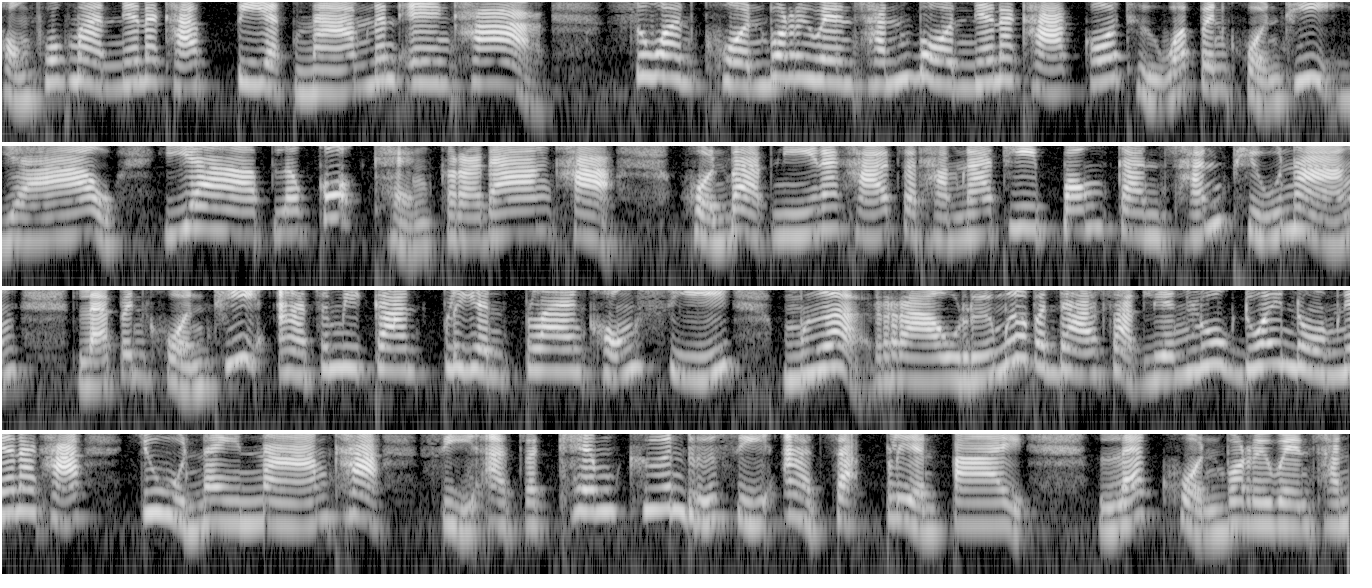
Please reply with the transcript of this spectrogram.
ของพวกมันเนี่ยนะคะ เปียกน้ำนั่นเองค่ะ ส่วนขนบริเวณชั้นบนเนี่ยนะคะ ก็ถือว่าเป็นขนที่ยาว หยาบแล้วก็แข็งกระด้างค่ะ ขนแบบนี้นะคะจะทำหน้าที่ป้องกันชั้นผิวหนัง และเป็นขนที่อาจจะมีการเปลี่ยนแปลงของสี เมื่อเราหรือเมื่อบรรดาสัตว์เลี้ยงลูกด้วยนมเนี่ยนะคะ อยู่ในน้ำค่ะ สีอาจจะเข้มขึ้นึ้นหรือสีอาจจะเปลี่ยนไป และขนบริเวณชั้น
